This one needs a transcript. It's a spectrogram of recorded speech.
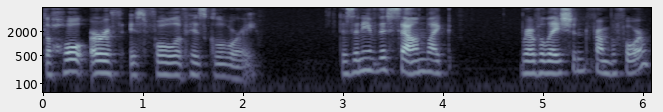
The whole earth is full of his glory. Does any of this sound like revelation from before?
